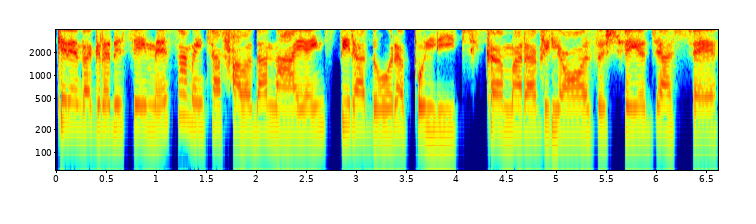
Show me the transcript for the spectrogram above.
querendo agradecer imensamente a fala da Naya, inspiradora, política, maravilhosa, cheia de axé.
